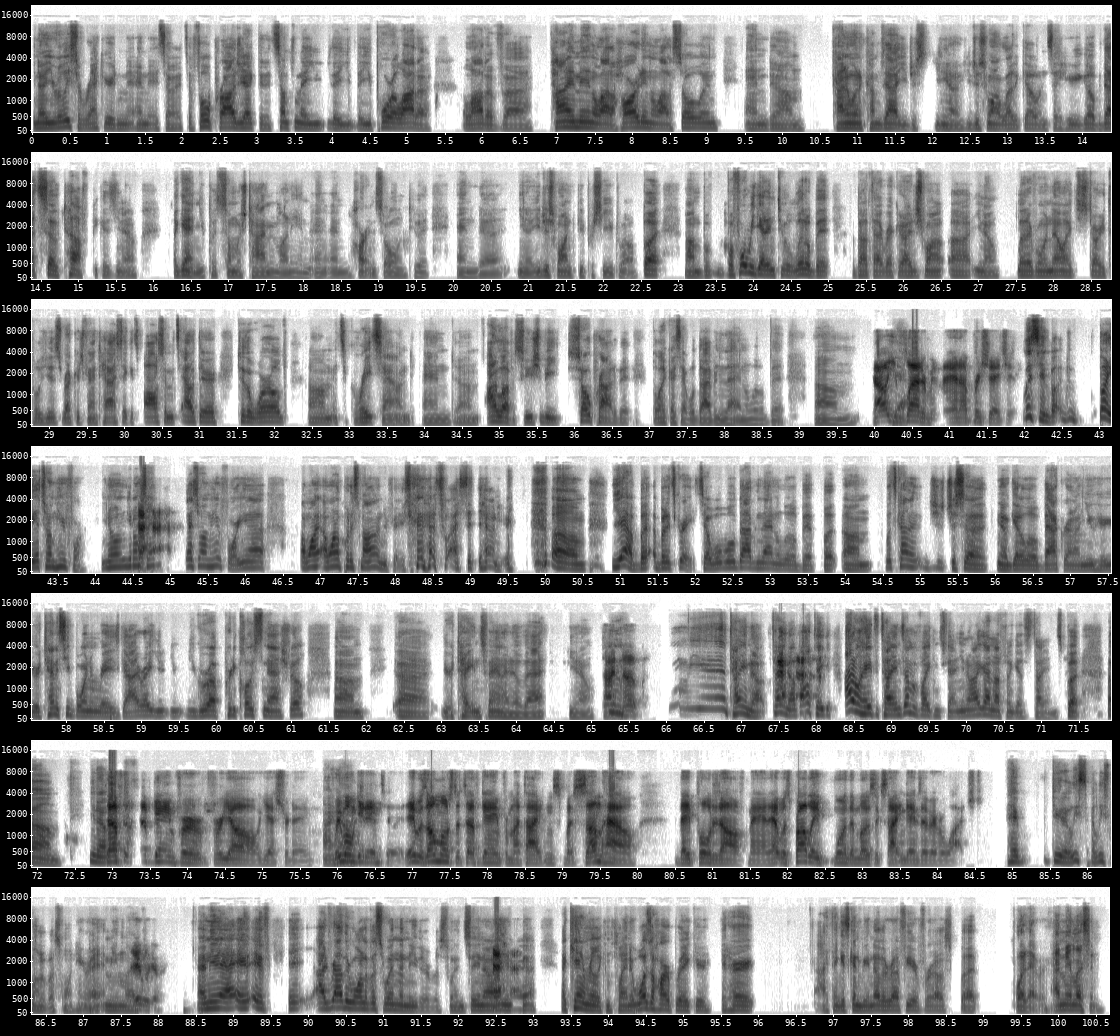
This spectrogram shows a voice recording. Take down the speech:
you know, you release a record, and, and it's a it's a full project, and it's something that you that you, that you pour a lot of a lot of uh, time in, a lot of heart in, a lot of soul in, and um, kind of when it comes out, you just you know you just want to let it go and say, here you go. But that's so tough because you know again, you put so much time and money and, and, and heart and soul into it. And, uh, you know, you just want it to be perceived well. But um, b- before we get into a little bit about that record, I just want to, uh, you know, let everyone know I just already told you this record's fantastic. It's awesome. It's out there to the world. Um, it's a great sound and um, I love it. So you should be so proud of it. But like I said, we'll dive into that in a little bit. Um, now you yeah. flatter me, man. I appreciate you. Listen, but buddy, that's what I'm here for. You know, you know what I'm saying? that's what I'm here for. You know, I want I want to put a smile on your face. that's why I sit down here. Um, yeah, but but it's great. So we'll we'll dive into that in a little bit. But um, let's kind of just just uh you know get a little background on you here. You're a Tennessee born and raised guy, right? You you, you grew up pretty close to Nashville. Um, uh, you're a Titans fan. I know that. You know, tighten up. Yeah, tighten up, tighten up. I'll take it. I don't hate the Titans. I'm a Vikings fan. You know, I got nothing against the Titans, but um, you know, tough, tough game for for y'all yesterday. We won't get into it. It was almost a tough game for my Titans, but somehow they pulled it off. Man, that was probably one of the most exciting games I've ever watched. Hey, dude, at least at least one of us won here, right? I mean, like, there we go. I mean, if, if I'd rather one of us win than neither of us win, so you know, I, you know, I can't really complain. It was a heartbreaker. It hurt. I think it's going to be another rough year for us, but whatever. I mean, listen,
